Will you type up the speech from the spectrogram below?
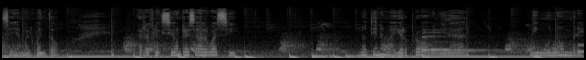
Se llama el cuento. La reflexión reza algo así. No tiene mayor probabilidad ningún hombre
